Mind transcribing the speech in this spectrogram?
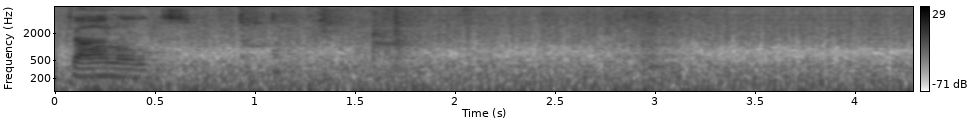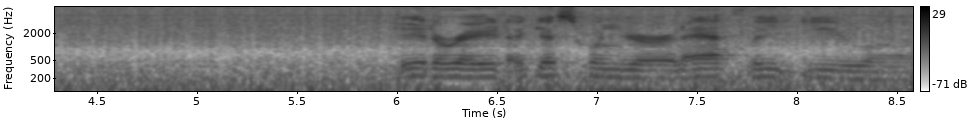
McDonald's. Gatorade. I guess when you're an athlete, you uh,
